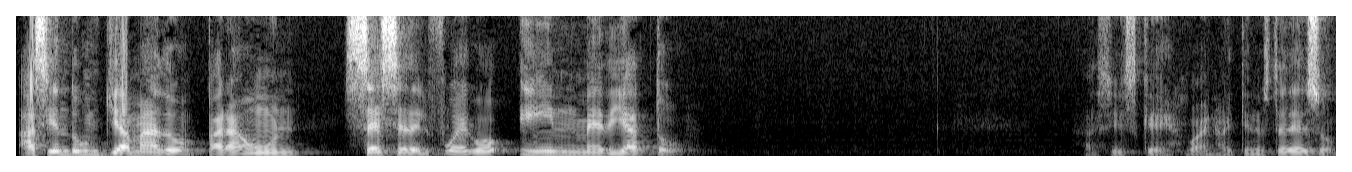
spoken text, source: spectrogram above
haciendo un llamado para un cese del fuego inmediato. Así es que, bueno, ahí tiene usted eso.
